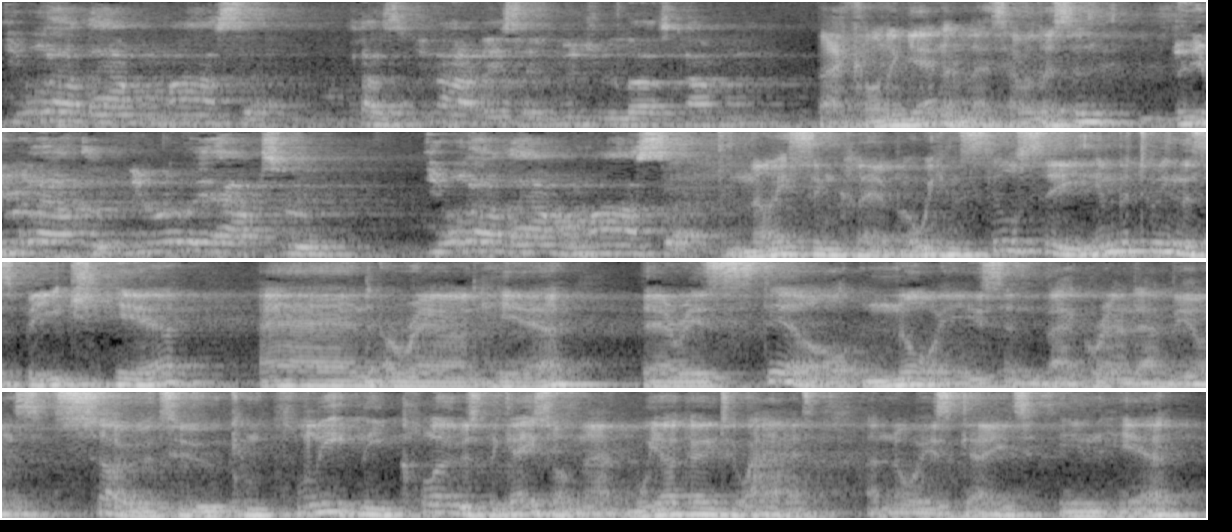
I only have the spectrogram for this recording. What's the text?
you really have to have a mindset. Because you know how they say victory loves company? Back on again and let's have a listen. And you really have to, you really have to, you really have to have a mindset. Nice and clear, but we can still see in between the speech here and around here, there is still noise and background ambience. So to completely close the gate on that, we are going to add a noise gate in here,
